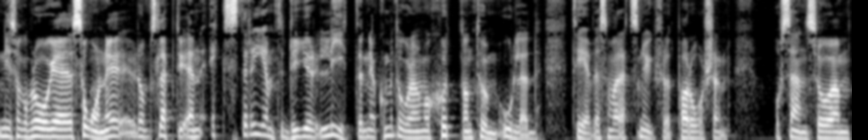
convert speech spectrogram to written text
Ni som kommer ihåg eh, Sony, de släppte ju en extremt dyr liten, jag kommer inte ihåg den var 17 tum OLED-tv som var rätt snygg för ett par år sedan. Och sen så um,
